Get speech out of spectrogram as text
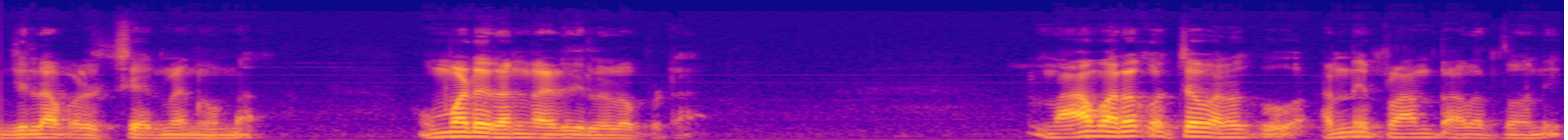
జిల్లా పరిషత్ చైర్మన్ ఉన్నా ఉమ్మడి రంగారెడ్డి జిల్లా లోపల నా వరకు వచ్చే వరకు అన్ని ప్రాంతాలతోని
